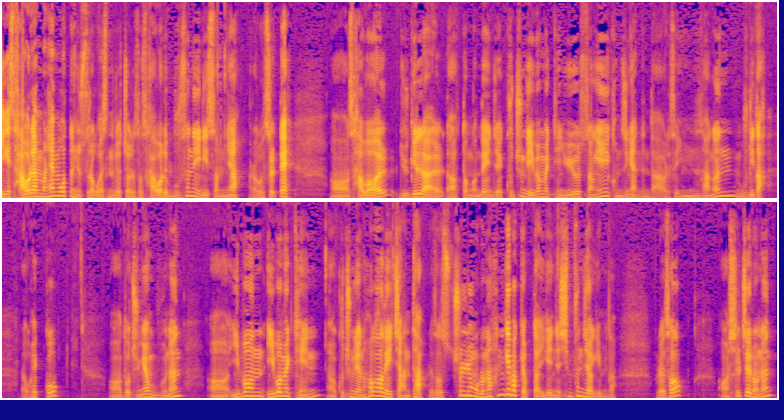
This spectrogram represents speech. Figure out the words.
이게 4월에 한번 해먹었던 뉴스라고 말씀드렸죠. 그래서 4월에 무슨 일이 있었냐라고 했을 때 어, 4월 6일 날 나왔던 건데 이제 구충제 이번맥틴 유효성이 검증이 안 된다. 그래서 임상은 무리다 라고 했고 어, 또 중요한 부분은 어, 이번 이버맥틴 어, 구충제는 허가가 되어 있지 않다. 그래서 수출용으로는 한 개밖에 없다. 이게 이제 신품제약입니다. 그래서 어, 실제로는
